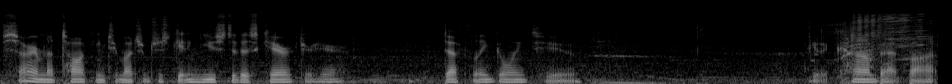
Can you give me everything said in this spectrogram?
Sorry I'm not talking too much, I'm just getting used to this character here. Definitely going to get a combat bot.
